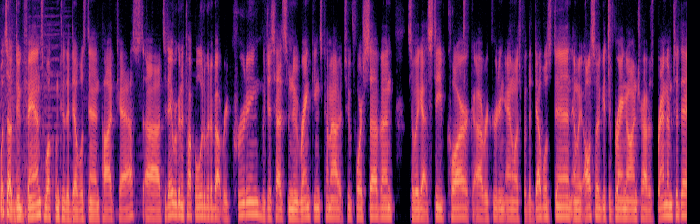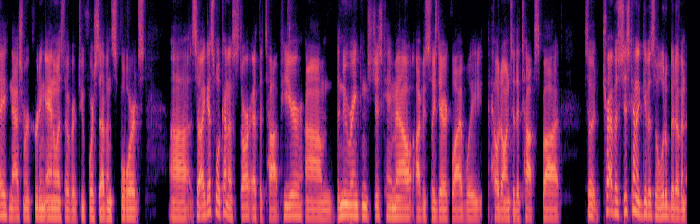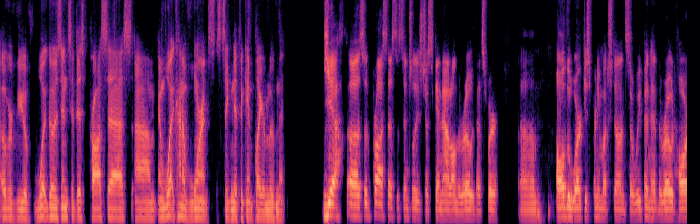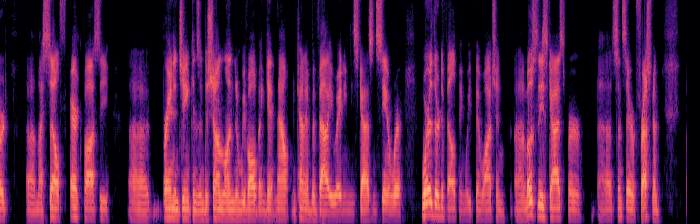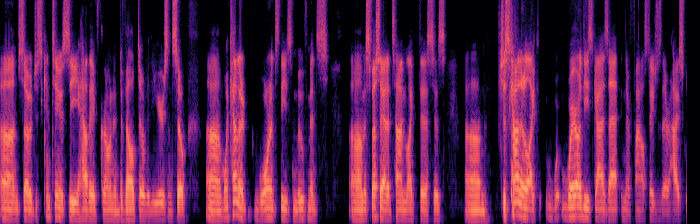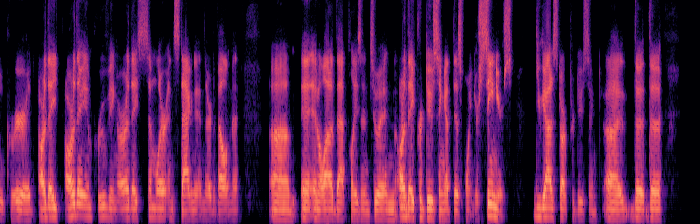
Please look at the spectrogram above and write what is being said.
What's up, Duke fans? Welcome to the Devil's Den podcast. Uh, today, we're going to talk a little bit about recruiting. We just had some new rankings come out at 247. So, we got Steve Clark, uh, recruiting analyst for the Devil's Den. And we also get to bring on Travis Branham today, national recruiting analyst over at 247 Sports. Uh, so, I guess we'll kind of start at the top here. Um, the new rankings just came out. Obviously, Dereck Lively held on to the top spot. So, Travis, just kind of give us a little bit of an overview of what goes into this process um, and what kind of warrants significant player movement. Yeah. Uh, so, the process essentially is just getting out on the road. That's where um, all the work is pretty much done. So, we've been hitting the road hard. Uh, myself, Eric Bossi, uh, Brandon Jenkins, and Deshaun London, we've all been getting out and kind of evaluating these guys and seeing where where they're developing. We've been watching uh, most of these guys for uh, since they were freshmen. Um, so just continue to see how they've grown and developed over the years. And so, um, what kind of warrants these movements, um, especially at a time like this, is um, just kind of like w- where are these guys at in their final stages of their high school career? Are they are they improving, or are they similar and stagnant in their development? Um, and, and, a lot of that plays into it. And are they producing at this point? Your seniors, you got to start producing. Uh, the the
